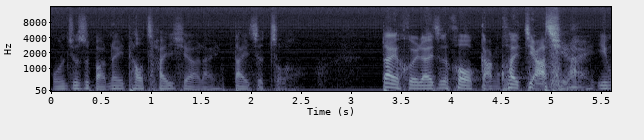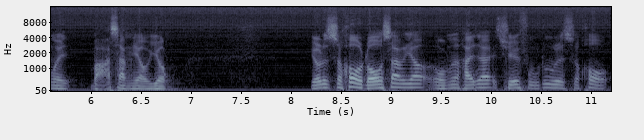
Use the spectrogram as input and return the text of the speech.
我们就是把那一套拆下来带着走，带回来之后赶快架起来，因为马上要用。有的时候楼上要，我们还在学辅路的时候，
